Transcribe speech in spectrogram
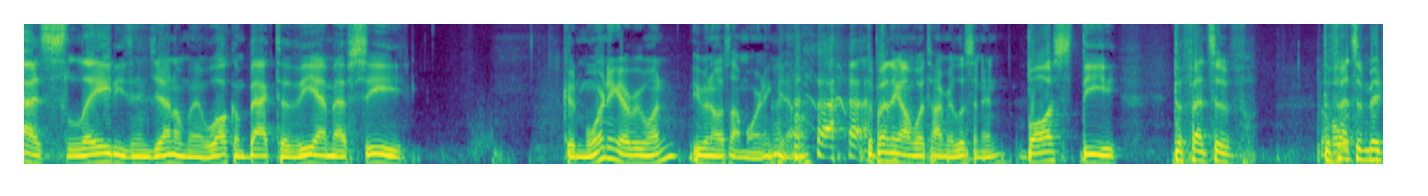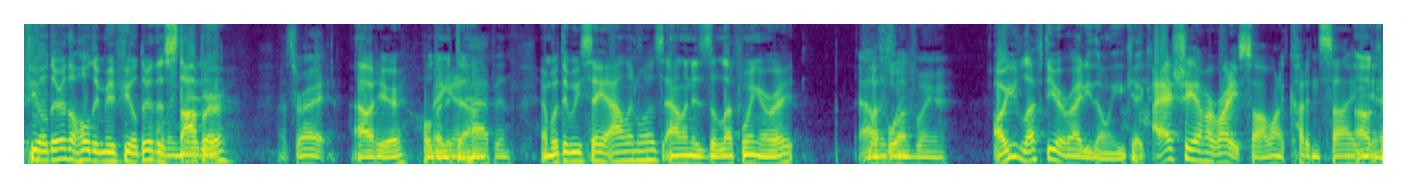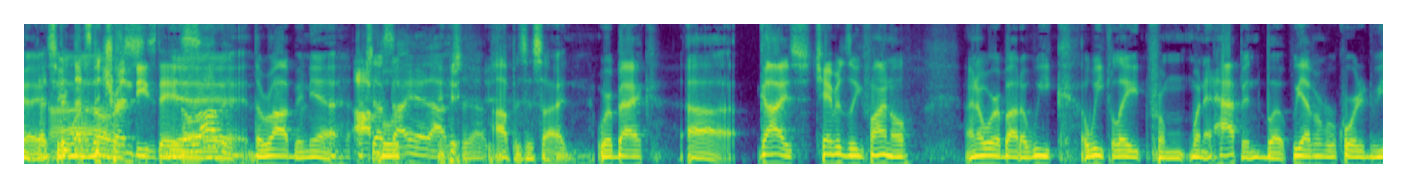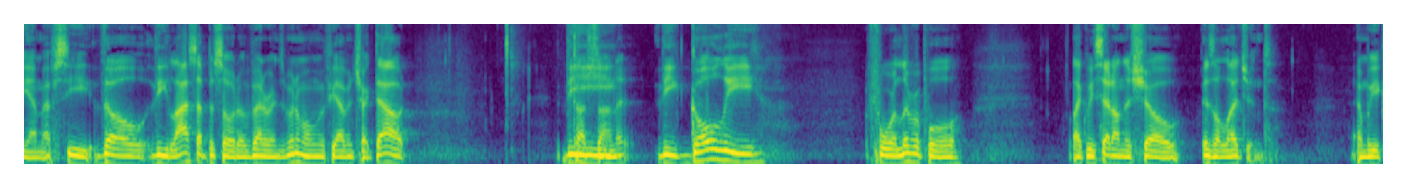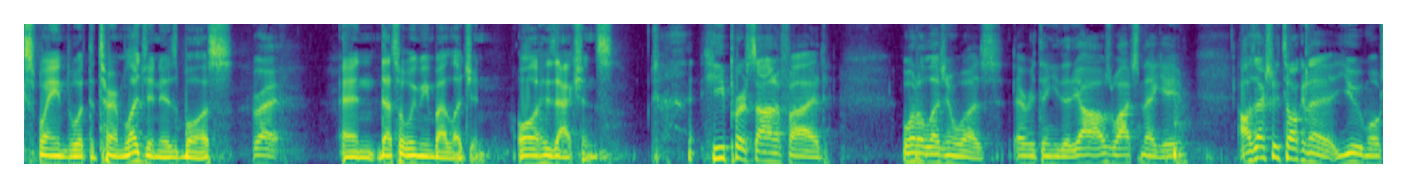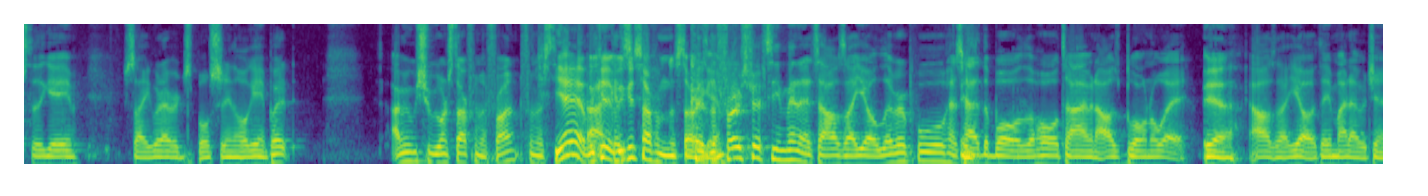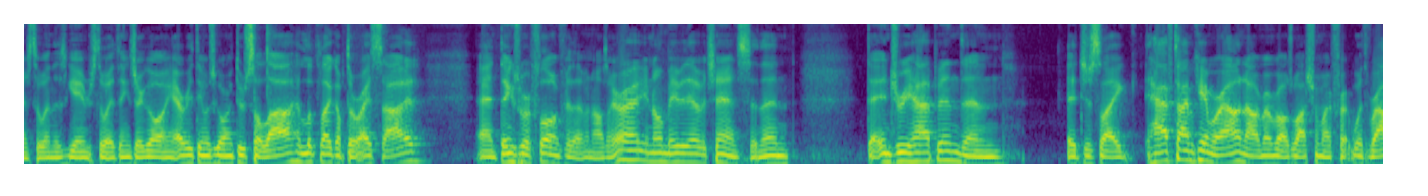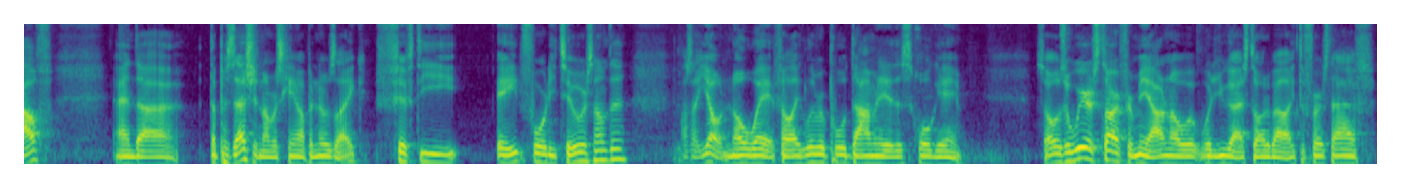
Yes, ladies and gentlemen, welcome back to VMFC. Good morning, everyone. Even though it's not morning, you know, depending on what time you're listening. Boss, the defensive, defensive midfielder, the holding midfielder, the Holding stopper, midi. That's right. out here holding Making it it down. happen. And what did we say? Allen was. Allen is the left winger, right? Alan's wing. left winger. Are you lefty or righty though when you kick? I actually am a righty, so I want to cut inside. Okay, Yeah, that's, so you're that's one of the those. trend these days. Yeah, Robin. the Robin, yeah. Except Move- that, yeah, the opposite. opposite. opposite side. We're back, uh, guys. Champions League final. I know we're about a week a week late from when it happened, but we haven't recorded VMFC. Though the last episode of Veterans Minimum, if you haven't checked out, the Touched on it. the goalie for Liverpool, like we said on the show, is a legend, and we explained what the term legend is, boss, Right. and that's what we mean by legend. All his actions. He personified what a legend was. Everything he did. Yeah, I was watching that game. I was actually talking to you most of the game. Just like whatever, just bullshitting the whole game. But I mean, we should we want to start from the front? From the Yeah, we Uh, could we 'cause- could start from the start. Because the again. first 15 minutes, I was like, yo, Liverpool has had the ball the whole time, and I was blown away. yeah. I was like, yo, they might have a chance to win this game just the way things are going. Everything was going through Salah. It looked like up the right side, and things were flowing for them. And I was like, all right, you know, maybe they have a chance. And then the injury happened, and it just like halftime came around. And I remember I was watching my fr- with Ralph, and uh, the possession numbers came up, and it was like 58 42 or something. I was like, yo, no way. It felt like Liverpool dominated this whole game. So it was a weird start for me. I don't know what, what you guys thought about like the first half.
